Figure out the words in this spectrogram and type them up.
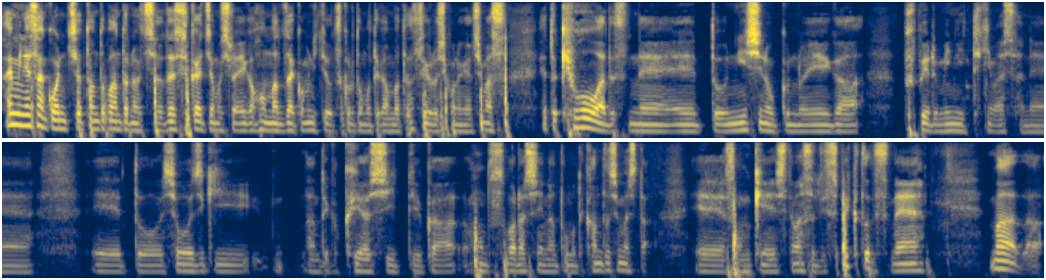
はい、皆さん、こんにちは。トントパントの内田です。世界一面白い映画本漫才コミュニティを作ろうと思って頑張ってます。よろしくお願いします。えっと、今日はですね、えっと、西野くんの映画、プペル見に行ってきましたね。えっと、正直、なんていうか悔しいっていうか、本当素晴らしいなと思って感動しました。えー、尊敬してます。リスペクトですね。まあ、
